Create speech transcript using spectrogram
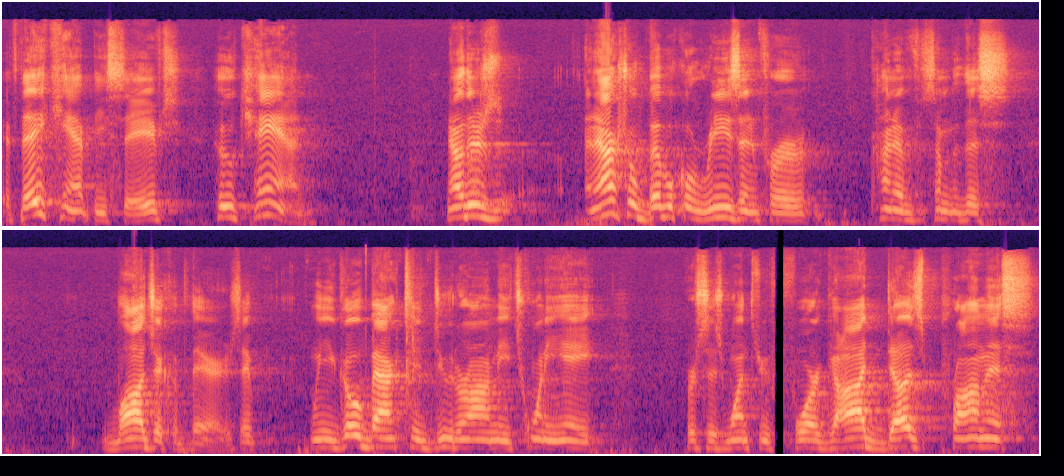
if they can't be saved, who can. Now, there's an actual biblical reason for kind of some of this logic of theirs. If, when you go back to Deuteronomy 28, verses 1 through 4, God does promise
